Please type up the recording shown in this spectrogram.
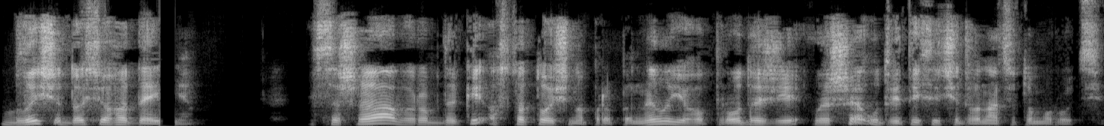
Ближче до сьогодення. В США виробники остаточно припинили його продажі лише у 2012 році.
